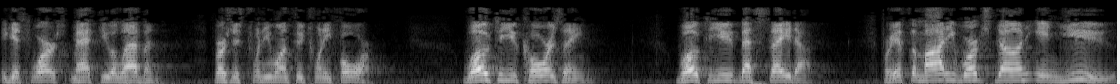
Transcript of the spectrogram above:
It gets worse. Matthew 11, verses 21 through 24. Woe to you, Chorazin! Woe to you, Bethsaida! For if the mighty works done in you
